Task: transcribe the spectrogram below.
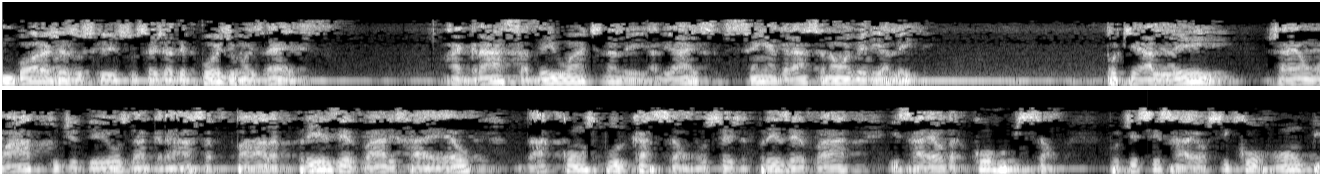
Embora Jesus Cristo seja depois de Moisés, a graça veio antes da lei. Aliás, sem a graça não haveria lei. Porque a lei já é um ato de Deus da graça para preservar Israel da conspurcação, ou seja, preservar Israel da corrupção. Porque se Israel se corrompe,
